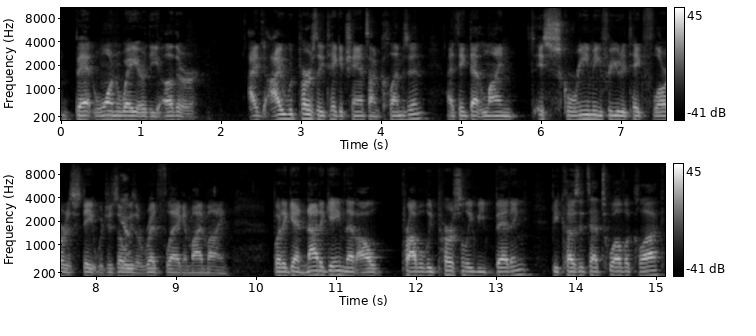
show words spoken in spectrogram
bet one way or the other, I, I would personally take a chance on Clemson. I think that line is screaming for you to take Florida State, which is always yep. a red flag in my mind. But again, not a game that I'll probably personally be betting because it's at 12 o'clock.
